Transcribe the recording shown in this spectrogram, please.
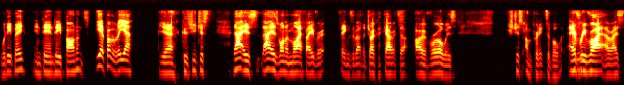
would he be in D and D parlance? Yeah, probably. Yeah. Yeah, because you just that is that is one of my favorite things about the Joker character overall is it's just unpredictable. Every mm. writer has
